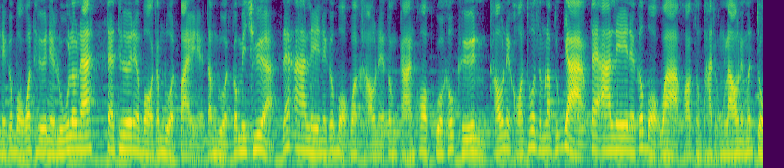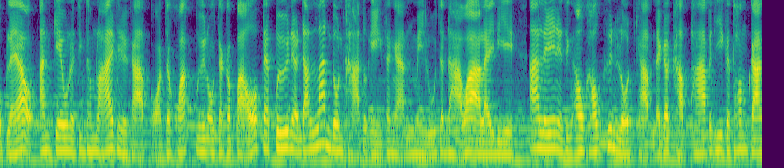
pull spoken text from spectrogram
เนี่ยก็บอกว่าเธอเนี่ยรู้แล้วนะ แต่เธอเนี่ยบอกตำรวจไปเนี่ยตำรวจก็ไม่เชื่อ และอาเลเนี่ยก็บอกว่าเขาเนี่ยต้องการครอบครัวเขาคืนเขาเนี่ยขอโทษสำหรับทุกอย่าง แต่อาเลเนี่ยก็บอกว่าความสัมพันธ์ของเราเนี่ยมันจบแล้ว อันเกลเนี่ยจึงทำร้ายเธอครับ ก่อนจะควักปืนออกจากกระเป๋า แต่ปืนเนี่ยดันลั่นโดนขาตัวเองซะงั้นไม่รู้จะด่าว่าอะไรดี อาเลเนี่ยจึงเอาเขาขึ้นรถครับ แล้วก็ขับพาไปที่กระท่อมกลาง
